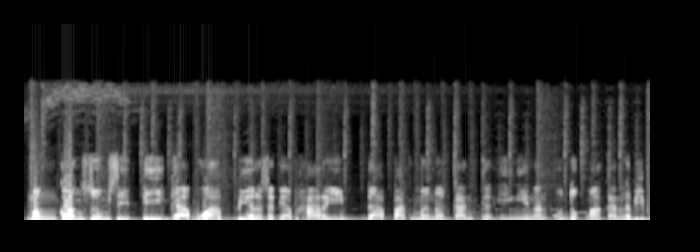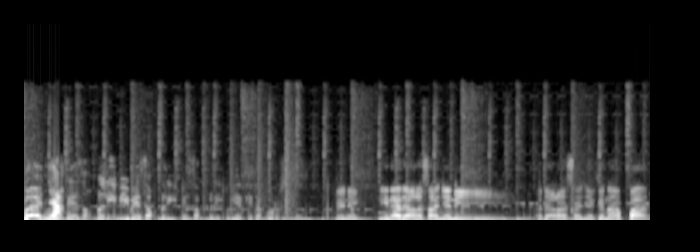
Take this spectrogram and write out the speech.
mengkonsumsi tiga buah pir setiap hari dapat menekan keinginan untuk makan lebih banyak. besok beli bi, besok beli, besok beli biar kita kurus. Ini ini ada alasannya nih. Ada alasannya kenapa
